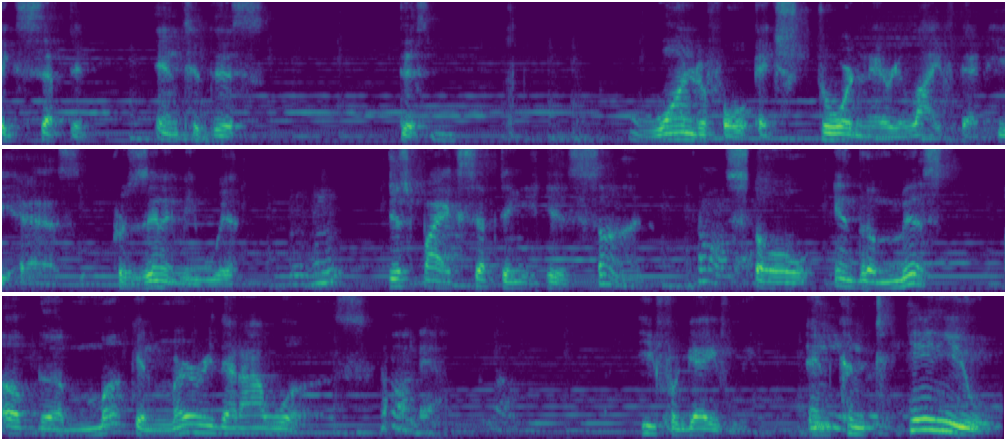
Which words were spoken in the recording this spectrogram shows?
accepted into this this wonderful, extraordinary life that He has presented me with Mhm. just by accepting His Son. So, in the midst of the muck and murray that I was, Come on now. Come on. He forgave me and He continue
